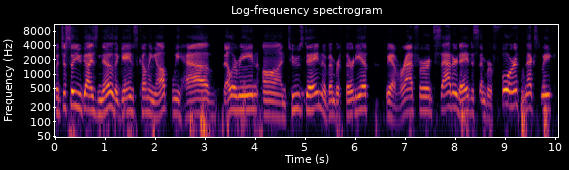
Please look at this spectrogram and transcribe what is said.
but just so you guys know, the game's coming up. We have Bellarmine on Tuesday, November 30th. We have Radford Saturday, December 4th next week.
